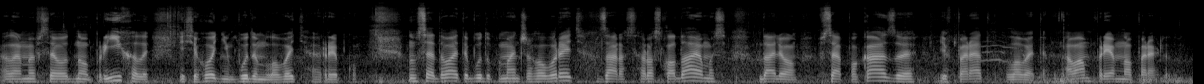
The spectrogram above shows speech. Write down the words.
але ми все одно приїхали і сьогодні будемо ловити рибку. Ну все, давайте буду поменше говорити. Зараз розкладаємось, далі вам все показую і вперед ловити. А вам приємного перегляду.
